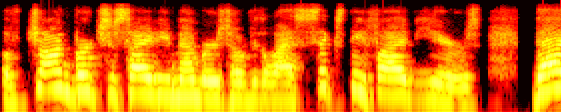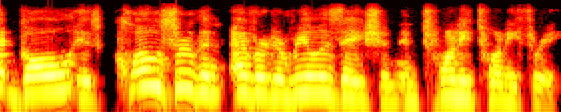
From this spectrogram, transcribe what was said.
of John Birch Society members over the last 65 years, that goal is closer than ever to realization in 2023.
